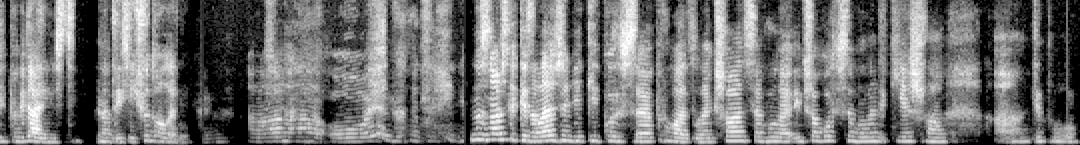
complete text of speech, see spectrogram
відповідальність на тисячу доларів. А, ой. Ну, знову ж таки, залежить, які курси проводили. Якщо це були, якщо курси були такі, що а, типу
